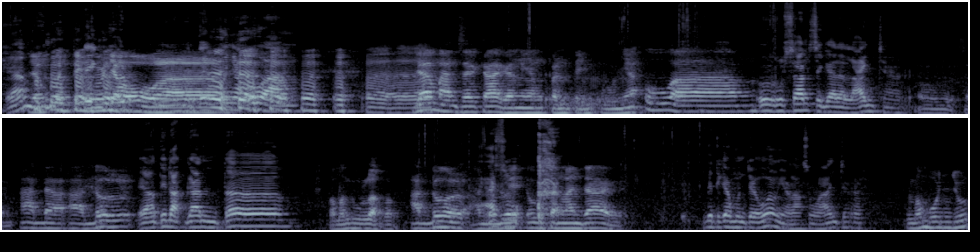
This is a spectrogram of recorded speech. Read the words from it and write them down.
ya Yang penting punya uang. yang penting punya uang Zaman sekarang yang penting punya uang. urusan segala lancar Urusan ada adul, yang tidak ganteng Paman dula kok. adul, ada duit urusan lancar. ketika punya uang ya langsung lancar Emang bonjol.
